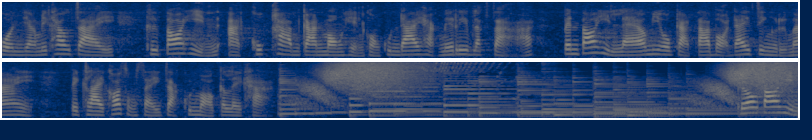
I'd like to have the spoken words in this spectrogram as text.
คนยังไม่เข้าใจ คือต้อหินอาจคุกคามการมองเห็นของคุณได้หากไม่รีบรักษา เป็นต้อหินแล้วมีโอกาสตาบอดได้จริงหรือไม่ ไปคลายข้อสงสัยจากคุณหมอกันเลยค่ะ โรคต้อหิน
